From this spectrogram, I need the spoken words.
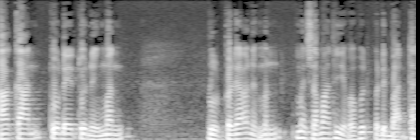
อาการตัวใดตัวหนึ่งมันหลุดไปแล้วเนี่ยมันไม่สามารถที่จะประพฤติปฏิบัติได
